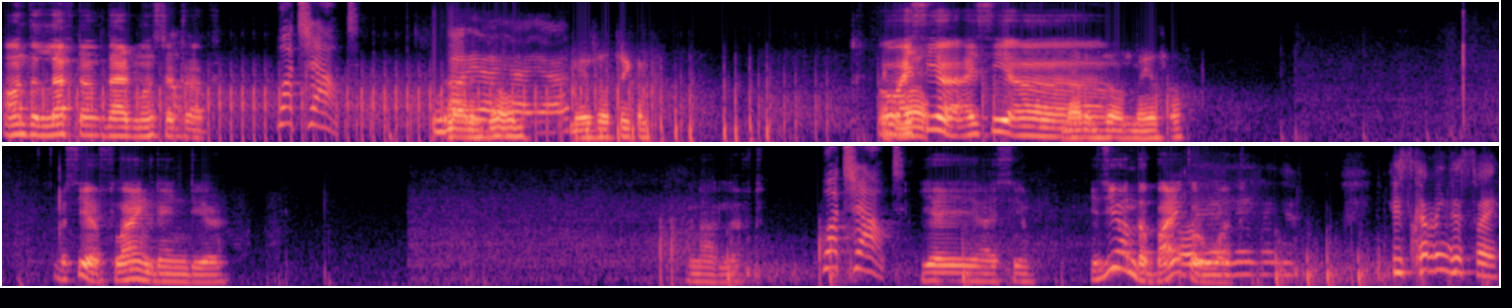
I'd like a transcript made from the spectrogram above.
On the left of that monster truck. Watch out. Oh not in yeah, zone. yeah, yeah. May as well take them. Oh, I see a I see a Not in zone. May as well. I see a flying reindeer. On our left. Watch out. Yeah, yeah, yeah, I see him. Is he on the bike Oh or yeah, what? yeah, yeah, yeah. He's coming this way.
